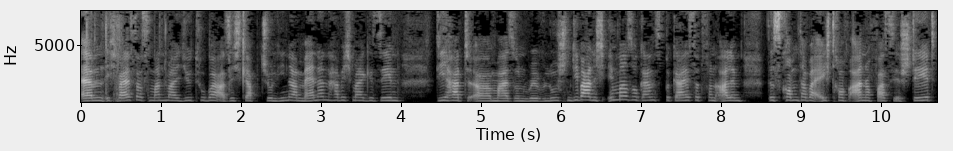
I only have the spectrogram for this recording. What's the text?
Ähm, ich weiß, dass manchmal YouTuber, also ich glaube Jolina Manon habe ich mal gesehen, die hat äh, mal so ein Revolution. Die war nicht immer so ganz begeistert von allem. Das kommt aber echt drauf an, auf was ihr steht.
